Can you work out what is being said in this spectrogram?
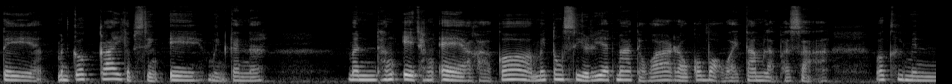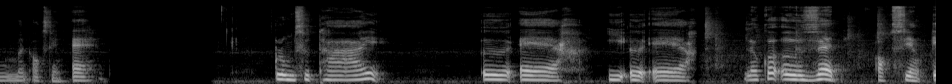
เตมันก็ใกล้กับเสียง A เหมือนกันนะ มันทั้ง A ทั้ง a ค่ะ ก็ไม่ต้องซีเรียสมากแต่ว่าเราก็บอกไว้ตามหลักภาษา ว่าคือมันมันออกเสียง a กลุ่มสุดท้าย เอแอร์อีเอแอร์แล้วก็เอเซออกเสียง A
